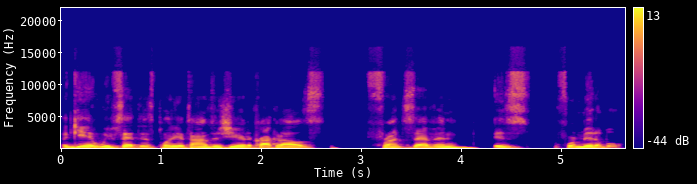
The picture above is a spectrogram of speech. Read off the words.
Again, we've said this plenty of times this year. The Crocodiles front seven is formidable.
